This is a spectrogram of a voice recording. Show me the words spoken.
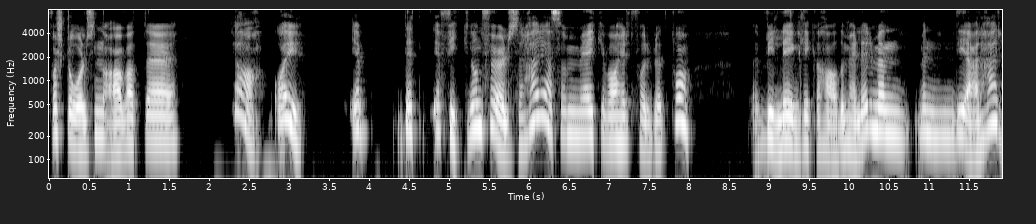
forståelsen av at eh, ja, oi, jeg, det, jeg fikk noen følelser her jeg, som jeg ikke var helt forberedt på. Jeg ville egentlig ikke ha dem heller, men, men de er her.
